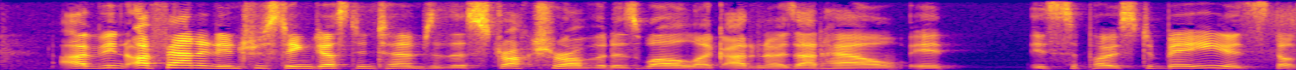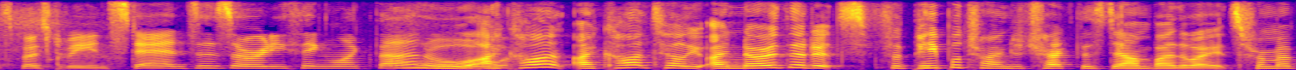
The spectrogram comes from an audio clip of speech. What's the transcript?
I mean, I found it interesting just in terms of the structure of it as well. Like, I don't know, is that how it is supposed to be? It's not supposed to be in stanzas or anything like that? Oh, or I can't. I can't tell you. I know that it's for people trying to track this down. By the way, it's from a,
